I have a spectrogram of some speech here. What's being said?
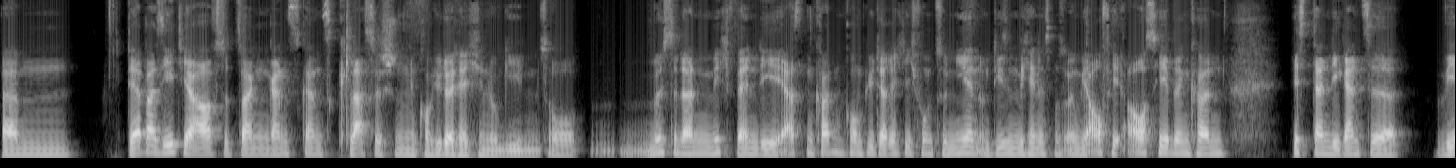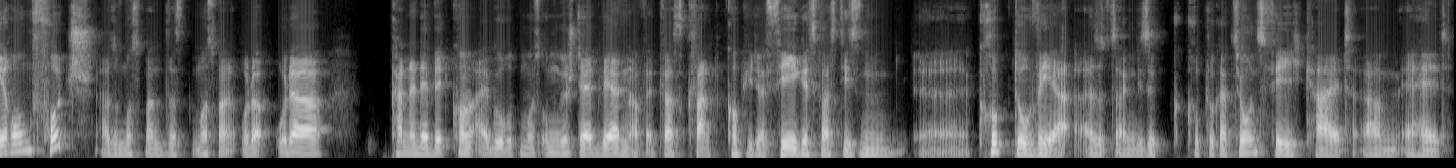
ähm, der basiert ja auf sozusagen ganz, ganz klassischen Computertechnologien. So müsste dann nicht, wenn die ersten Quantencomputer richtig funktionieren und diesen Mechanismus irgendwie auf, aushebeln können, ist dann die ganze Währung futsch? Also muss man das, muss man, oder, oder kann dann der Bitcoin-Algorithmus umgestellt werden auf etwas Quantencomputerfähiges, was diesen äh, Kryptowert, also sozusagen diese Kryptogrationsfähigkeit ähm, erhält?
